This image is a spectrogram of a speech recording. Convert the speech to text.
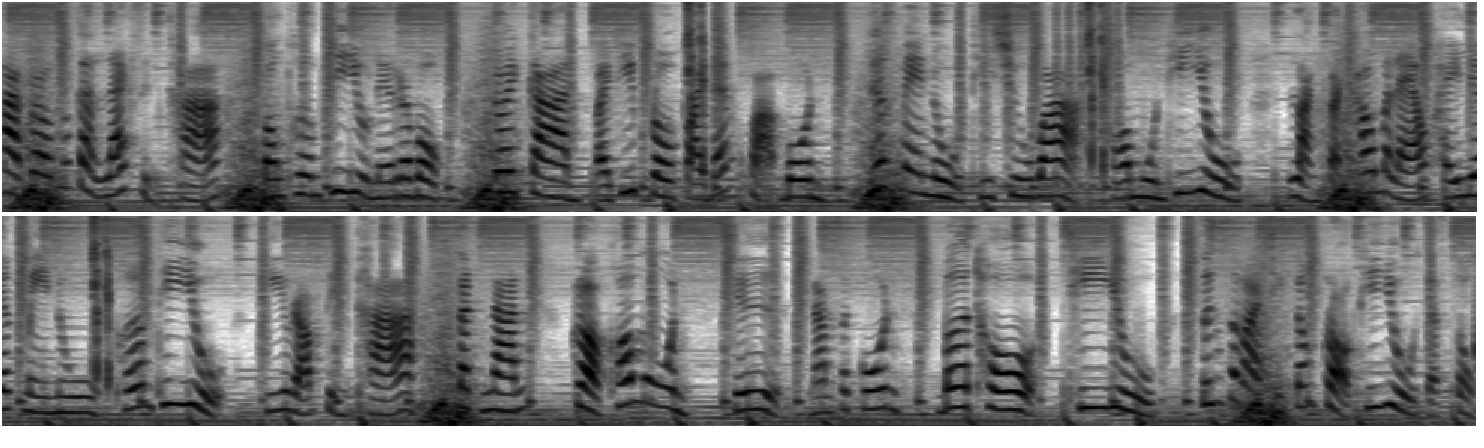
หากเราต้องการแลกสินค้า ต้องเพิ่มที่อยู่ในระบบ โดยการไปที่โปรไฟล์ด้านขวาบน เลือกเมนูที่ชื่อว่าข้อมูลที่อยู่ หลังจากเข้ามาแล้วให้เลือกเมนู เพิ่มที่อยู่ที่รับสินค้า จากนั้นกรอกข้อมูล ชื่อนามสกุล เบอร์โทร ที่อยู่ ซึ่งสมาชิกต้องกรอกที่อยู่จัดส่ง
